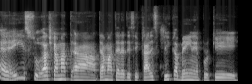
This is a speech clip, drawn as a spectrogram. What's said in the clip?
É isso. Acho que a, a, até a matéria desse cara explica bem, né? Porque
